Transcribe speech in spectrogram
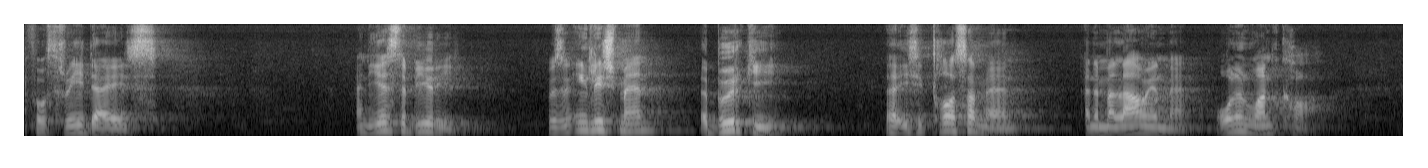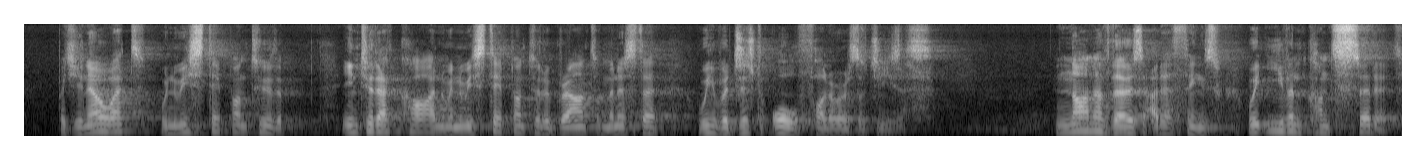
for three days and here's the beauty. It was an Englishman, a Burki, a isiXhosa man, and a Malawian man, all in one car. But you know what? When we step onto the, into that car and when we stepped onto the ground to minister, we were just all followers of Jesus. None of those other things were even considered.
